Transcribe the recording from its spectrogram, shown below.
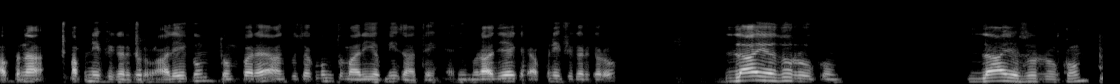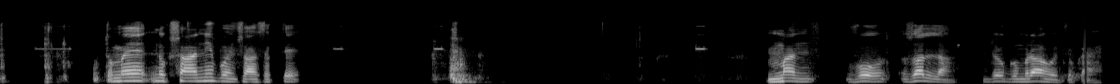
अपना, अपनी फ़िक्र करो। अलैकुम, तुम पर है अनफुसकुम तुम्हारी अपनी जातें यानी मुराद ये है कि अपनी फ़िक्र करो। ला यजुर्रुकुम। ला यजुर्रुकुम। तुम्हें नुकसान नहीं पहुँचा सकते। मन, वो जल्ला। जो गुमराह हो चुका है।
